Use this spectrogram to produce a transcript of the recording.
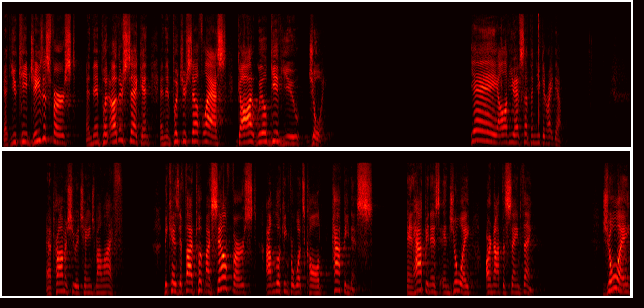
If you keep Jesus first and then put others second and then put yourself last, God will give you joy. Yay, all of you have something you can write down. And I promise you it changed my life. Because if I put myself first, I'm looking for what's called happiness. And happiness and joy are not the same thing. Joy,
